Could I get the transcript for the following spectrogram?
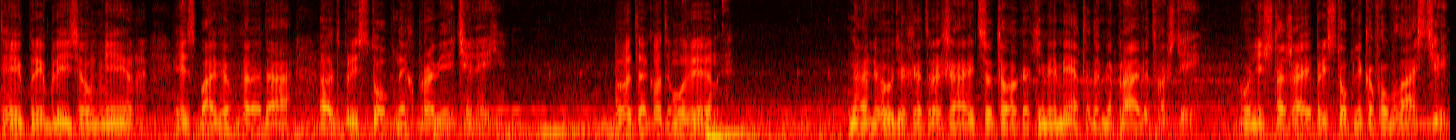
Ты приблизил мир, избавив города от преступных правителей. Вы так в этом уверены? На людях отражается то, какими методами правят вожди. Уничтожая преступников у власти,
